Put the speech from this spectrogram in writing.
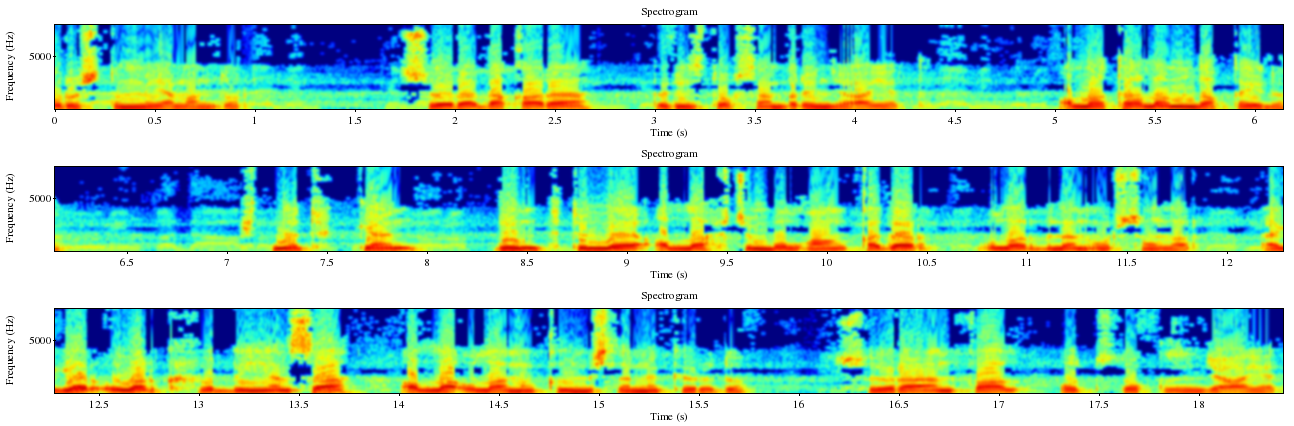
urushdanmi yomondir sura baqara 191 oyat. Alloh taolo mundoq deydi. Fitna tukkan din butunlay alloh uchun bo'lgan qadar ular bilan urushinglar. Agar ular kufrdan yansa alloh ularning qilmishlarini ko'radi. Sura anfal 39 oyat.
